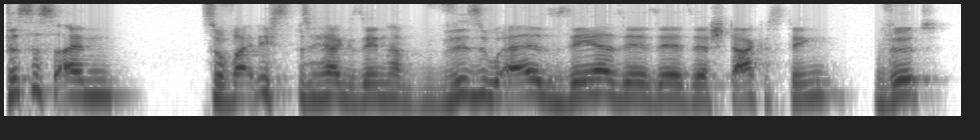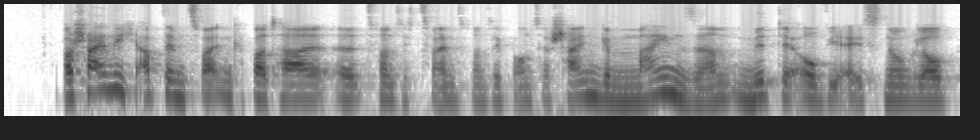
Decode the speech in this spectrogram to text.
Das ist ein soweit ich es bisher gesehen habe, visuell sehr, sehr, sehr, sehr starkes Ding. Wird wahrscheinlich ab dem zweiten Quartal äh, 2022 bei uns erscheinen, gemeinsam mit der OVA Snow Globe.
